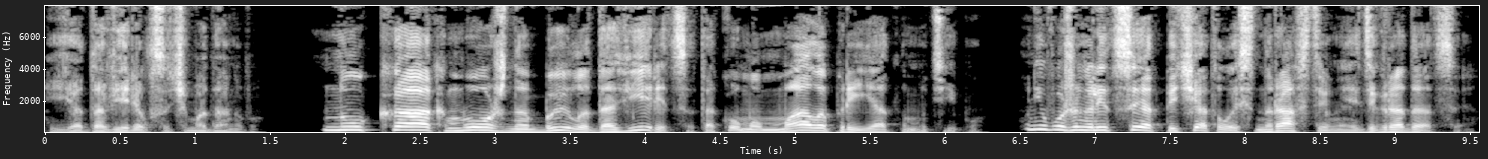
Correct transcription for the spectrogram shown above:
Я доверился Чемоданову. Ну как можно было довериться такому малоприятному типу? У него же на лице отпечаталась нравственная деградация.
